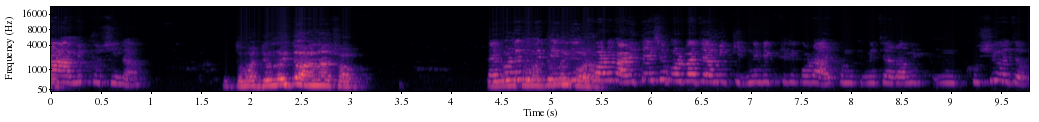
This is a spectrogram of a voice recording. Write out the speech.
না আমি খুশি না। তোমার জন্যই তো আনা সব। তাই বলে তুমি তোমার তিন দিন পরে বাড়িতে এসে বলবা যে আমি কিডনি বিক্রি করে আইফোন কিনেছি আর আমি খুশি হয়ে যাব।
